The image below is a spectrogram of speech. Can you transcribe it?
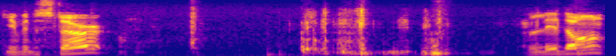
Give it a stir. Lid on.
